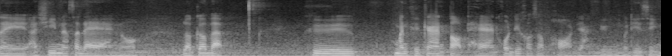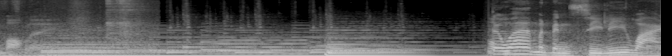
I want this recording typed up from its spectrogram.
ในอาชีพนักแสดงเนาะแล้วก็แบบคือมันคือการตอบแทนคนที่เขาซัพพอร์ตอย่างหนึ่งเหมือนที่สิงห์บอกเลย ว่ามันเป็นซีรีส์วาย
